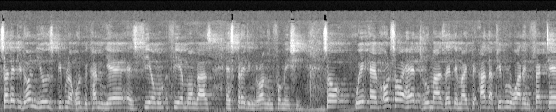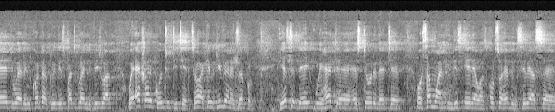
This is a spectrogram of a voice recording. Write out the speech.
so that you don't use people who are going to be coming here as fear, fear mongers spreading wrong information. So we have also heard rumors that there might be other people who are infected, who are in contact with this particular individual. We're actually going to detail. So I can give you an example. Yesterday, we had uh, a story that, uh, or someone in this area was also having serious uh,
